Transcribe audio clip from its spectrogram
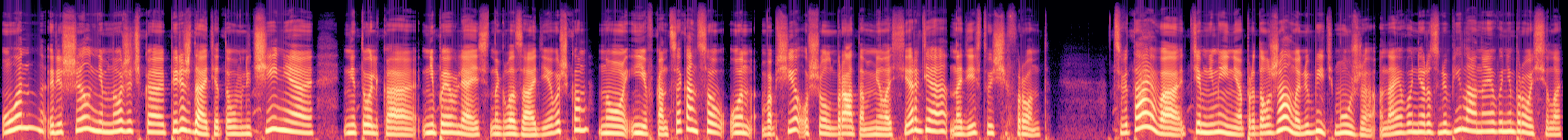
Он решил немножечко переждать это увлечение, не только не появляясь на глаза девушкам, но и в конце концов он вообще ушел братом милосердия на действующий фронт. Цветаева, тем не менее, продолжала любить мужа. Она его не разлюбила, она его не бросила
